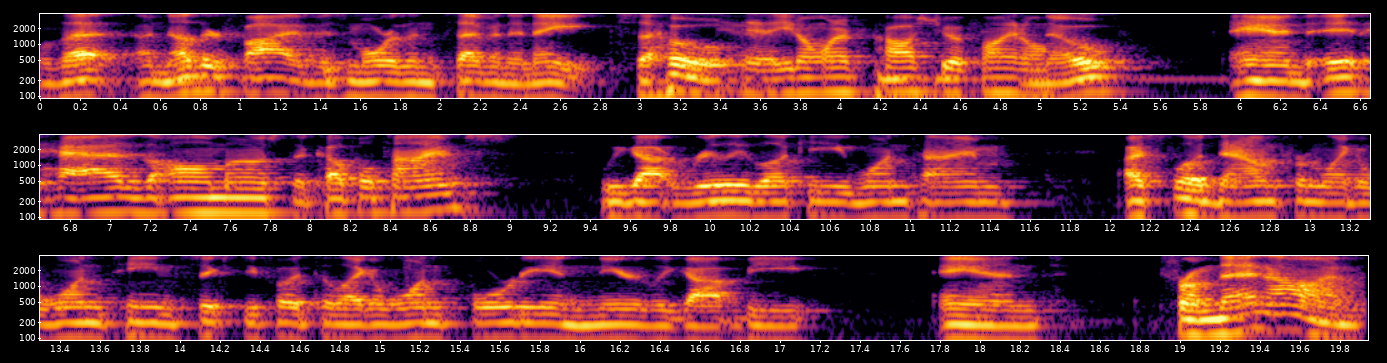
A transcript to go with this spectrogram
well that another five is more than seven and eight so Yeah, you don't want it to cost you a final. Nope. And it has almost a couple times. We got really lucky one time. I slowed down from like a one teen 60 foot to like a 140 and nearly got beat. And from then on,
